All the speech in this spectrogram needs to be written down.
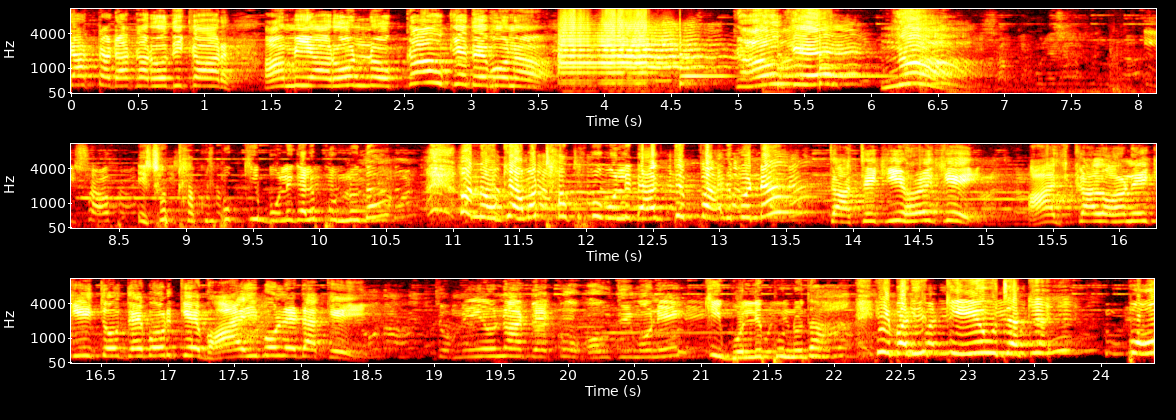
ডাকটা ডাকার অধিকার আমি আর অন্য কাউকে দেব না। কাউকে না। এসব এসব ঠাকুরপো কি বলে গেল পূর্ণদা? আমি ওকে আমার ঠাকুরপো বলে ডাকতে পারব না। তাতে কি হয়েছে? আজকাল অনেকেই তো দেবরকে ভাই বলে ডাকে। তুমিও না ডেকো বৌদিমণি। কি বললে পূর্ণদা এবারে কেউ যাকে বউ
